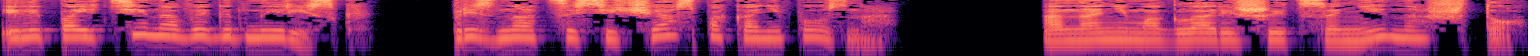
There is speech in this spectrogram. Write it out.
или пойти на выгодный риск? Признаться сейчас, пока не поздно. Она не могла решиться ни на что.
